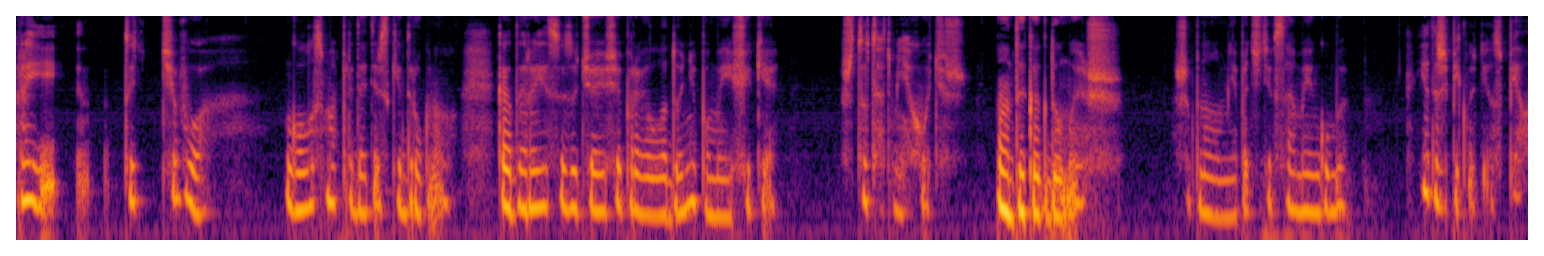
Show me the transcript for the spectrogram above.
«Рей, ты чего?» Голос мой предательски дрогнул, когда Рейс изучающе провел ладонью по моей щеке. Что ты от меня хочешь? А ты как думаешь? Шепнула мне почти в самые губы. Я даже пикнуть не успела.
